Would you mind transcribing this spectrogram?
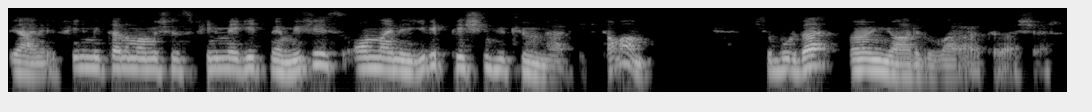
yani filmi tanımamışız, filme gitmemişiz. Onunla ilgili peşin hüküm verdik. Tamam mı? İşte burada ön yargı var arkadaşlar.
